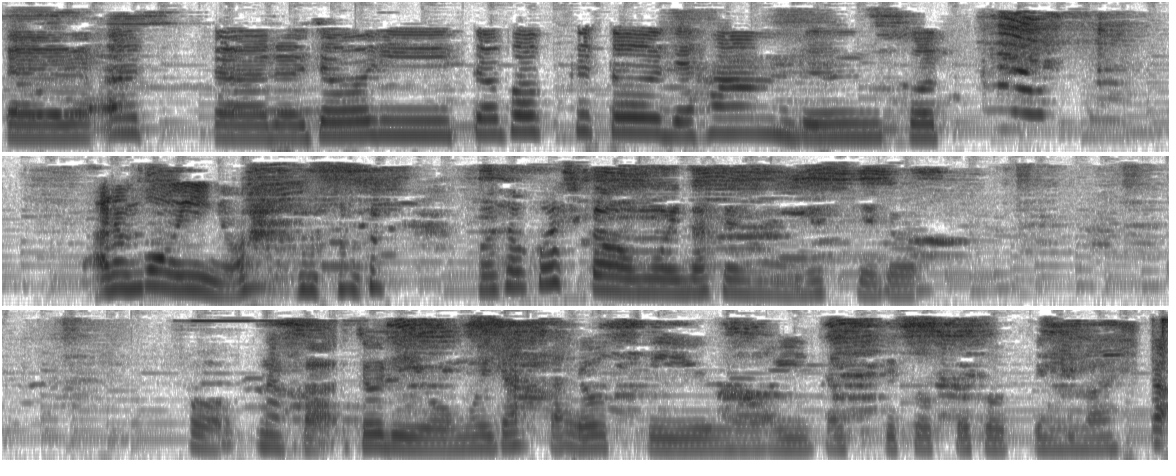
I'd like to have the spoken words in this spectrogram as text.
たらあったら、ジョリーと僕とで半分こ。あれもういいの。もうそこしか思い出せないんですけど。そう、なんか、ジョリーを思い出したよっていうのを言いたくてちょっと撮ってみました。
